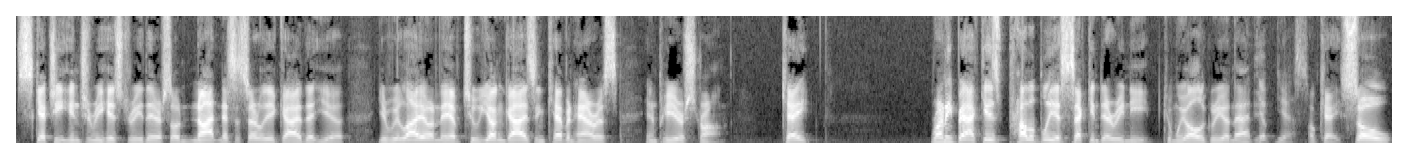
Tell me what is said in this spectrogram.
sketchy injury history there, so not necessarily a guy that you you rely on. They have two young guys in Kevin Harris and Pierre Strong. Okay? Running back is probably a secondary need. Can we all agree on that? Yep. Yes. Okay, so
